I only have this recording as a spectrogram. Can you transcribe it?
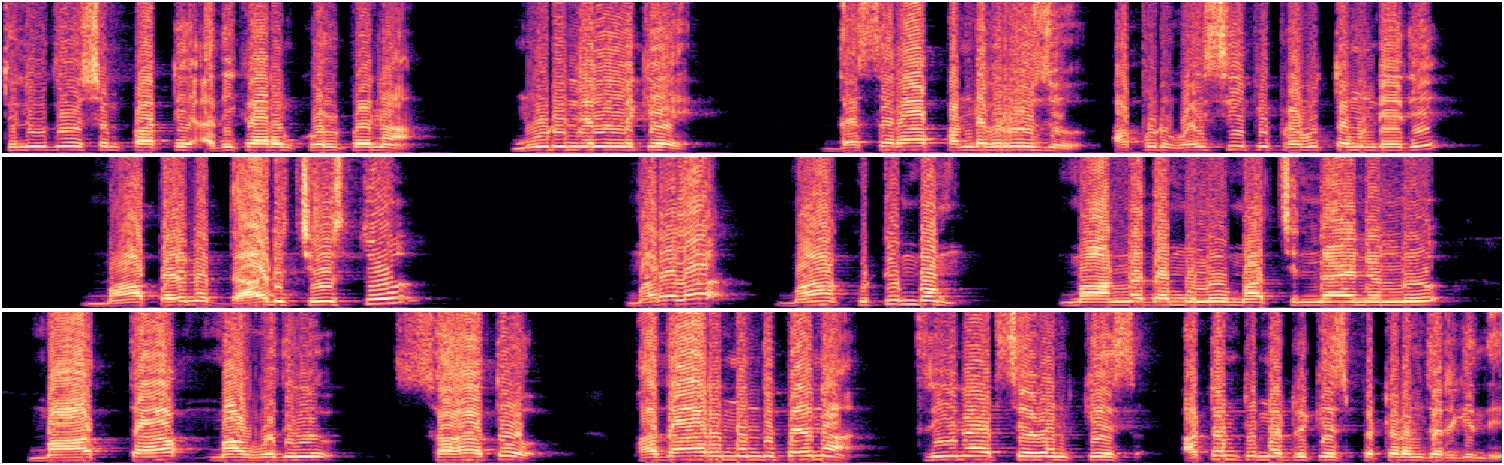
తెలుగుదేశం పార్టీ అధికారం కోల్పోయిన మూడు నెలలకే దసరా పండగ రోజు అప్పుడు వైసీపీ ప్రభుత్వం ఉండేది. మా పైన దాడి చేస్తూ మరల మా కుటుంబం మా అన్నదమ్ములు మా చిన్నాయనలు మా అత్త మా వదిలు సహాతో పదహారు మంది పైన three not seven case attempt murder case పెట్టడం జరిగింది.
